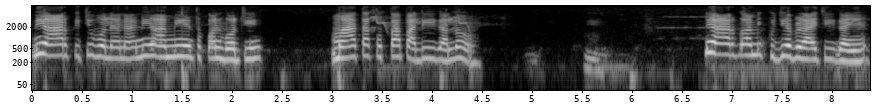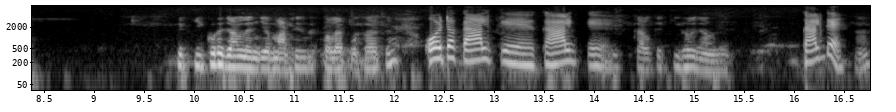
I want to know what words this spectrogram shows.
নিয়ে আর কিছু বলে না নিয়ে আমি তখন বলছি মা তা কুত্তা পালিয়ে গেল হুম। নিয়ে আর আমি খুঁজে বেড়াইছি গায়ে তো কি করে জানলেন যে মাটির তলায় পোতা আছে ওইটা কালকে কালকে কালকে কীভাবে জানলেন কালকে হ্যাঁ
